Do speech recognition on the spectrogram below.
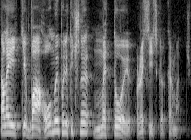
але й вагомою політичною метою російського керманича.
